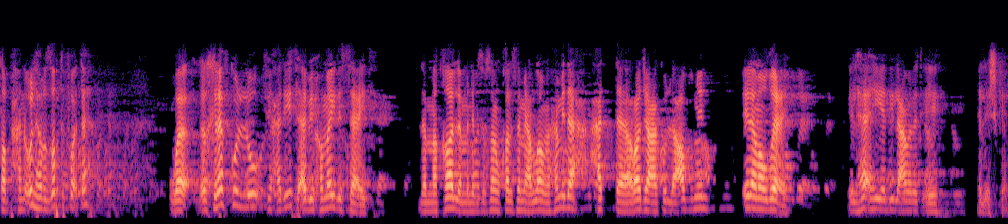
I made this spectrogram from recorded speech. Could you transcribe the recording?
طب هنقولها بالضبط في وقتها؟ والخلاف كله في حديث أبي حميد الساعدي. لما قال لما النبي صلى الله عليه وسلم قال سمع الله من حمده حتى رجع كل عظم إلى موضعه. الهاء هي دي اللي عملت إيه؟ الإشكال.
